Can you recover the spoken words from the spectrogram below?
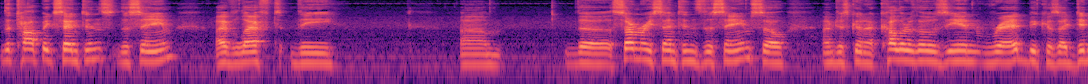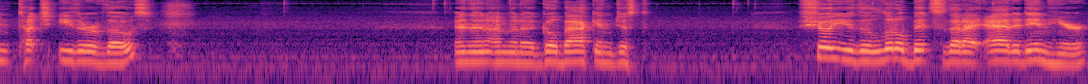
the topic sentence the same. I've left the um, the summary sentence the same. So I'm just going to color those in red because I didn't touch either of those. And then I'm going to go back and just show you the little bits that I added in here.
